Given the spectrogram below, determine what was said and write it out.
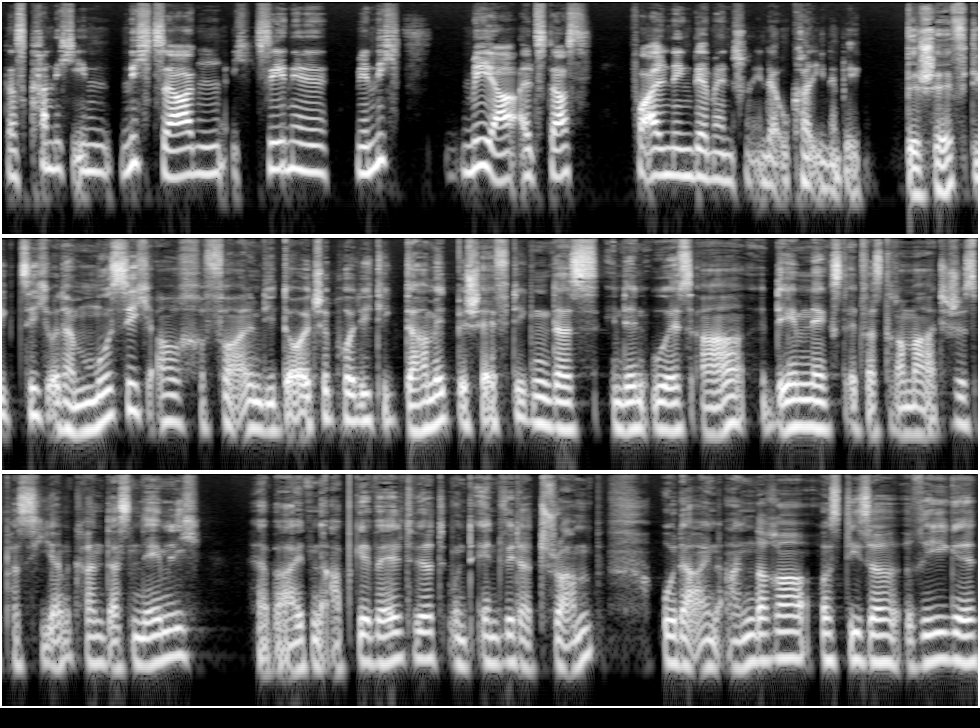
das kann ich Ihnen nicht sagen. Ich sehne mir nichts mehr als das, vor allen Dingen der Menschen in der Ukraine wegen beschäftigt sich oder muss sich auch vor allem die deutsche Politik damit beschäftigen, dass in den USA demnächst etwas Dramatisches passieren kann, dass nämlich Herr Biden abgewählt wird und entweder Trump oder ein anderer aus dieser Riege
